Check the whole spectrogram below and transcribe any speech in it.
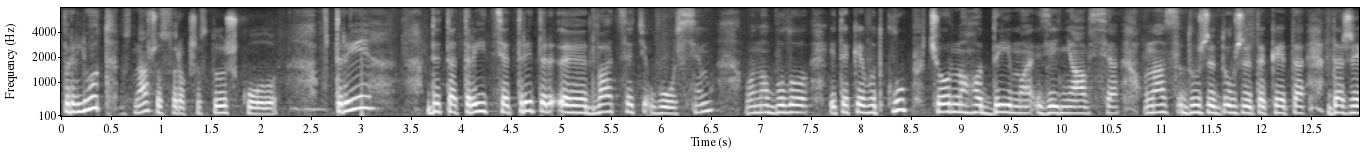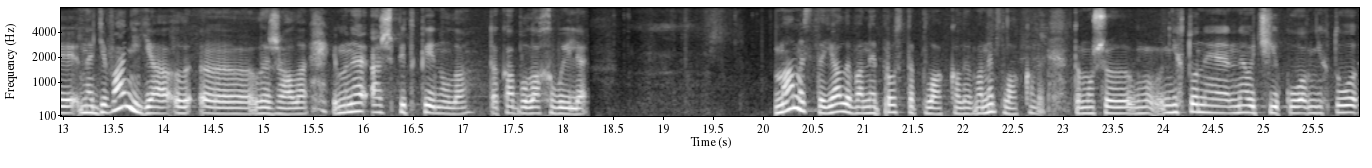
прильот в нашу 46-ю школу. В 3 Де-то 30, 3, е, 28. Воно було і таке от клуб чорного дима зійнявся. У нас дуже дуже таке, та навіть на дивані я е, лежала, і мене аж підкинула. Така була хвиля. Мами стояли, вони просто плакали. Вони плакали, тому що ніхто не, не очікував, ніхто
